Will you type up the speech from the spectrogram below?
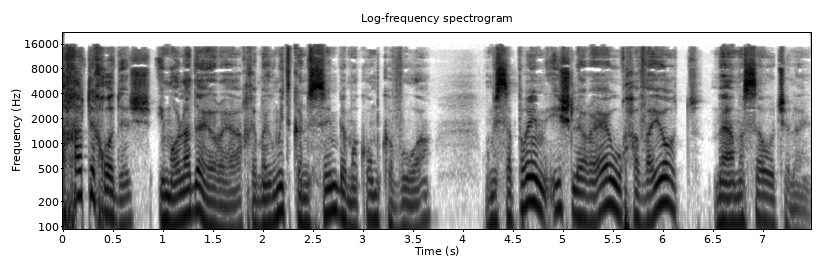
אחת לחודש, עם מולד הירח, הם היו מתכנסים במקום קבוע, ומספרים איש לרעהו חוויות מהמסעות שלהם.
